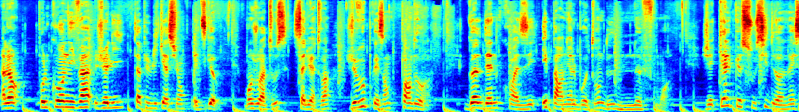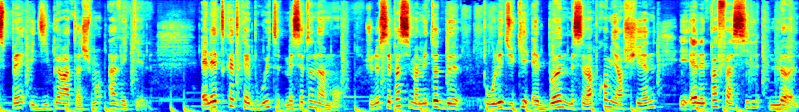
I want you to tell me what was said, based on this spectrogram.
Alors, pour le coup, on y va. Je lis ta publication. Let's go. Bonjour à tous. Salut à toi. Je vous présente Pandora. Golden croisé épargnole breton de 9 mois. J'ai quelques soucis de respect et d'hyper-attachement avec elle. Elle est très très brute, mais c'est un amour. Je ne sais pas si ma méthode pour l'éduquer est bonne, mais c'est ma première chienne et elle n'est pas facile, lol.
